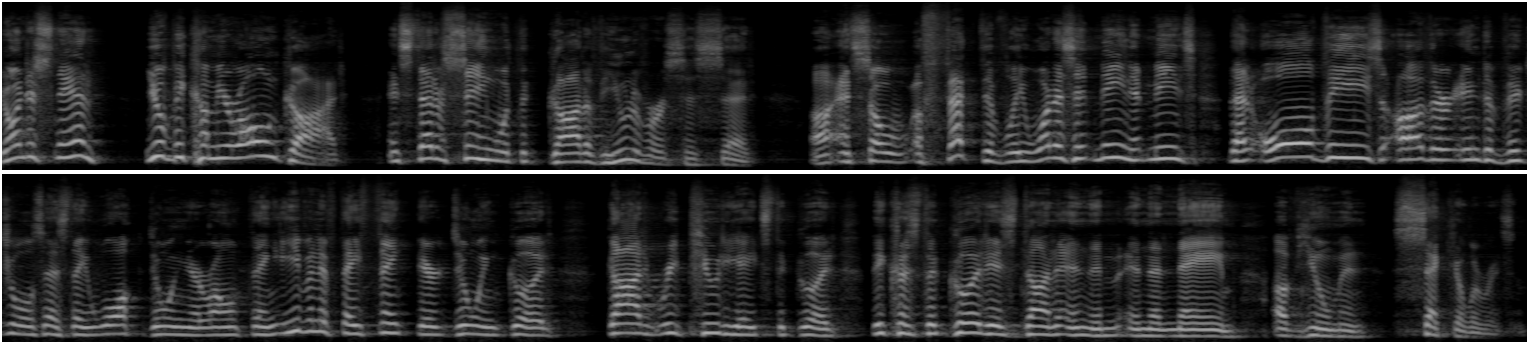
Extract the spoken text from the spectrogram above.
You understand? You've become your own God instead of seeing what the God of the universe has said. Uh, and so, effectively, what does it mean? It means that all these other individuals, as they walk doing their own thing, even if they think they're doing good, God repudiates the good because the good is done in the, in the name of human secularism.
